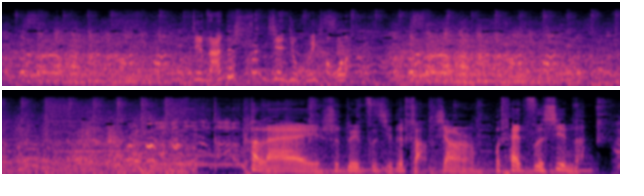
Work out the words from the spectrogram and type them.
这男的瞬间就回头了，看来是对自己的长相不太自信呢。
